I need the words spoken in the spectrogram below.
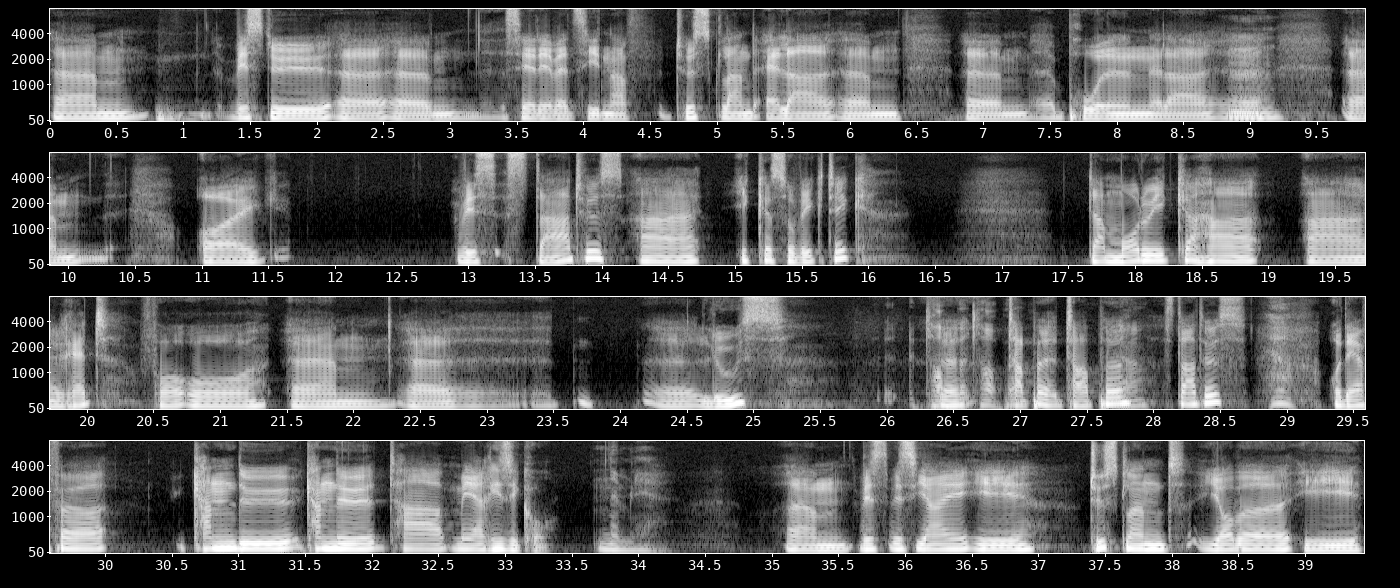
Um, hvis du øh, øhm, ser det ved siden av Tyskland eller Polen eller øh, øhm, Og hvis status er ikke så viktig, da må du ikke ha uh, rett for å um, uh, uh, lose Tape, uh, tape. tappe, tappe Ja. status. Og derfor kan du, kan du ta mer risiko. Nemlig. Um, hvis, hvis jeg i Tyskland jobber i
